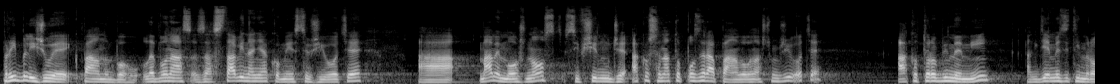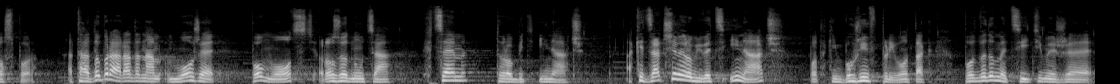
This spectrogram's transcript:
približuje k Pánu Bohu, lebo nás zastaví na nejakom mieste v živote a máme možnosť si všimnúť, že ako sa na to pozerá Pán Boh v našom živote, ako to robíme my a kde je medzi tým rozpor. A tá dobrá rada nám môže pomôcť rozhodnúť sa, chcem to robiť ináč. A keď začneme robiť veci ináč, pod takým Božím vplyvom, tak podvedome cítime, že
